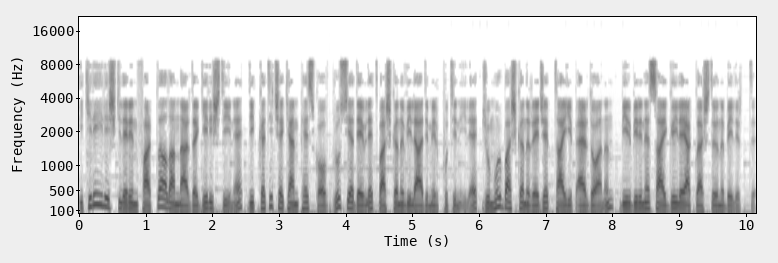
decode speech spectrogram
İkili ilişkilerin farklı alanlarda geliştiğine, dikkati çeken Peskov, Rusya Devlet Başkanı Vladimir Putin ile, Cumhurbaşkanı Recep Tayyip Erdoğan'ın, birbirine saygıyla yaklaştığını belirtti.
